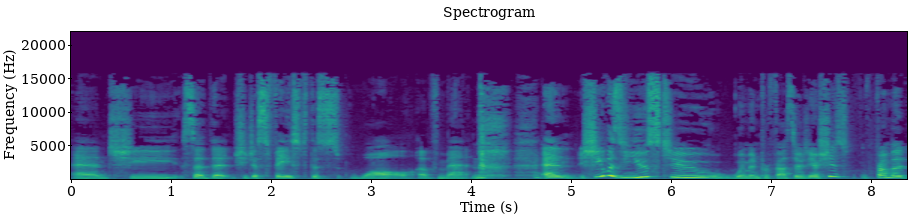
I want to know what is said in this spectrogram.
and she said that she just faced this wall of men. And she was used to women professors. You know she's from a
